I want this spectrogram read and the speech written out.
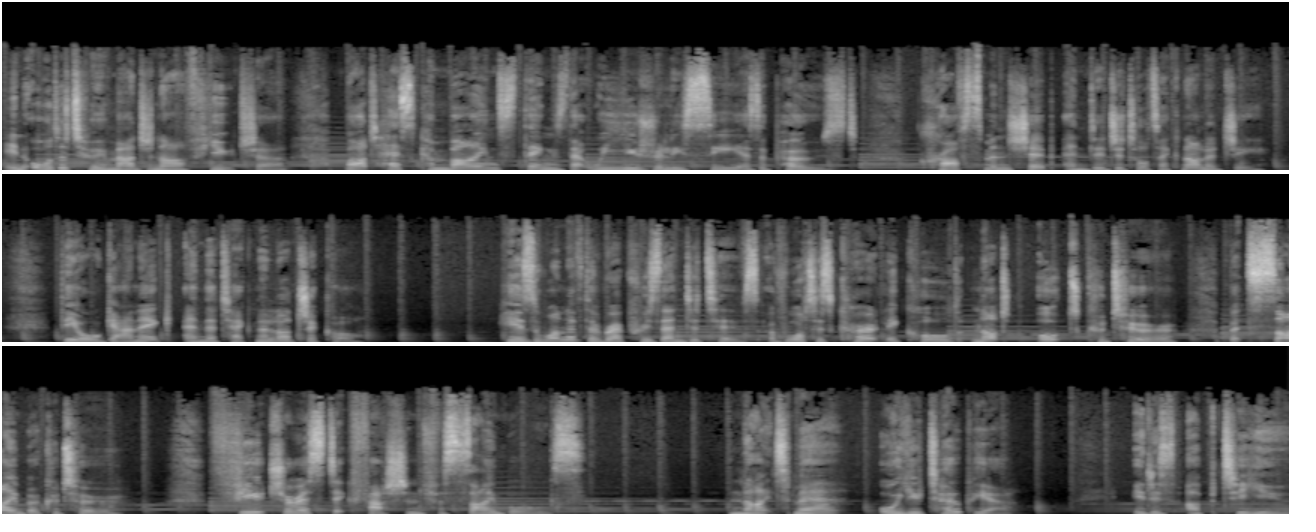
In order to imagine our future, Bart Hess combines things that we usually see as opposed craftsmanship and digital technology, the organic and the technological. He is one of the representatives of what is currently called not haute couture, but cyber couture, futuristic fashion for cyborgs. Nightmare or utopia? It is up to you.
